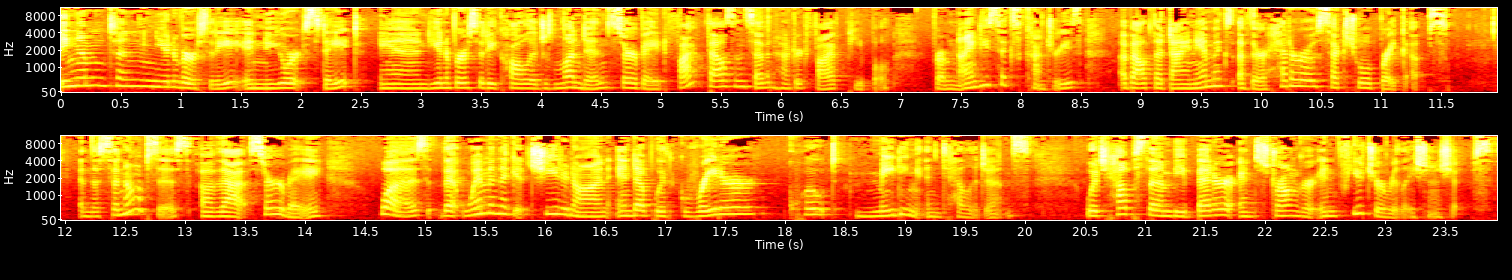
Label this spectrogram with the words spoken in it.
Binghamton University in New York State and University College London surveyed 5,705 people from 96 countries about the dynamics of their heterosexual breakups. And the synopsis of that survey was that women that get cheated on end up with greater, quote, mating intelligence, which helps them be better and stronger in future relationships.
